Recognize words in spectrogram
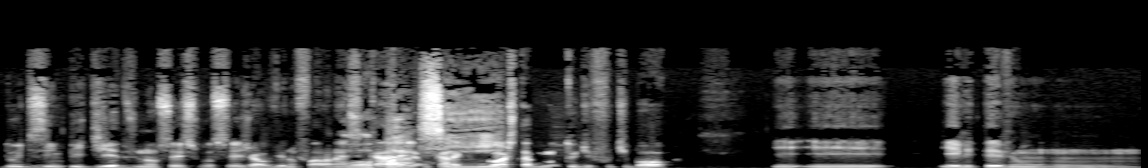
do Desimpedidos, não sei se vocês já ouviram falar nesse Opa, cara, ele é um sim. cara que gosta muito de futebol e, e, e ele teve um, um,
